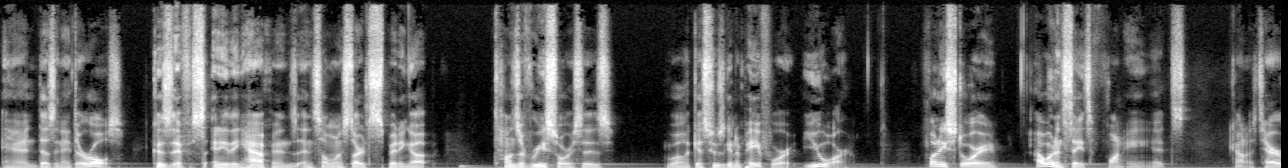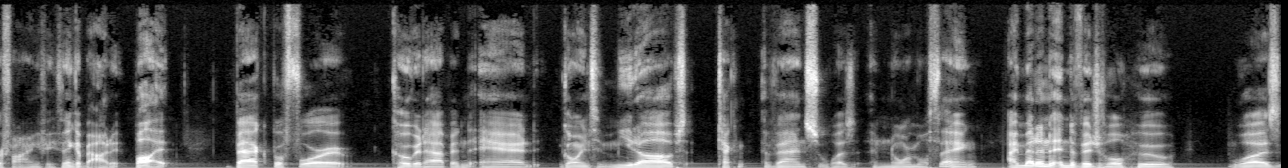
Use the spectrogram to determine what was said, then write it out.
and designate their roles. Because if anything happens and someone starts spinning up tons of resources, well, guess who's going to pay for it? You are. Funny story. I wouldn't say it's funny. It's kind of terrifying if you think about it. But back before COVID happened and going to meetups, tech events was a normal thing, I met an individual who was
